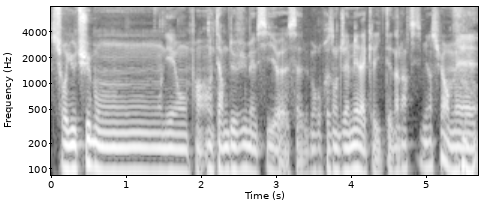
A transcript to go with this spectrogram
Sur YouTube, on, on est en, enfin, en termes de vues, même si euh, ça ne représente jamais la qualité d'un artiste, bien sûr, mais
